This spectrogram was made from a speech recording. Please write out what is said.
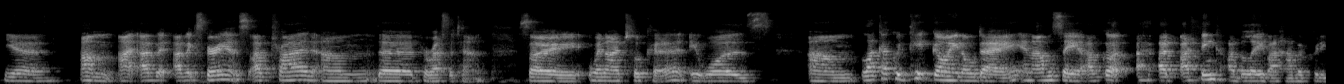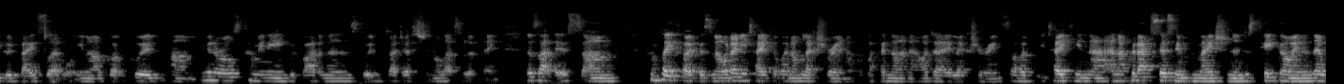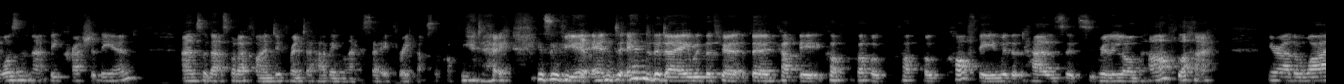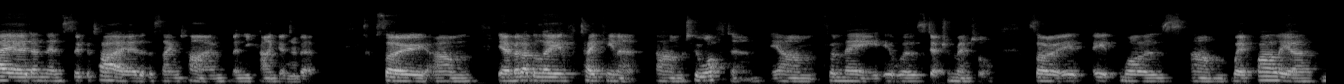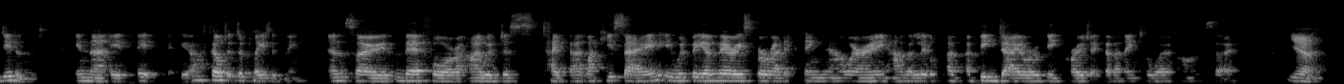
Yeah. Um, I, have I've experienced, I've tried um, the piracetam. So when I took it, it was um, like I could keep going all day, and I will say I've got. I, I, think I believe I have a pretty good base level. You know, I've got good um, minerals coming in, good vitamins, good digestion, all that sort of thing. There's like this um, complete focus, and I would only take it when I'm lecturing. I've got like a nine-hour day lecturing, so I'd be taking that, and I could access information and just keep going. And there wasn't that big crash at the end. And so that's what I find different to having, like, say, three cups of coffee a day. Is if you end end the day with the third, third coffee, cup, of coffee with it has its really long half life, you're either wired and then super tired at the same time, and you can't get to mm. bed. So um, yeah, but I believe taking it um, too often um, for me it was detrimental. So it it was um, where qualia didn't, in that it, it I felt it depleted me. And so, therefore, I would just take that. Like you say, it would be a very sporadic thing now where I only have a little, a, a big day or a big project that I need to work on. So, yeah,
